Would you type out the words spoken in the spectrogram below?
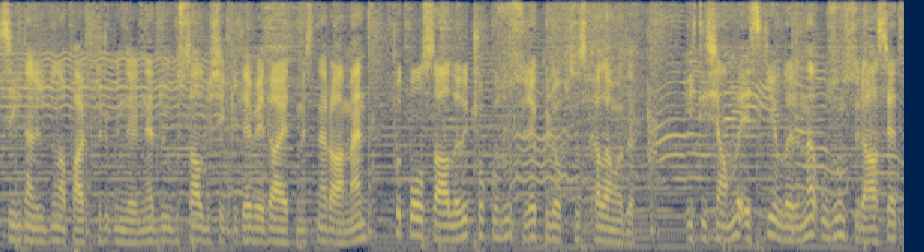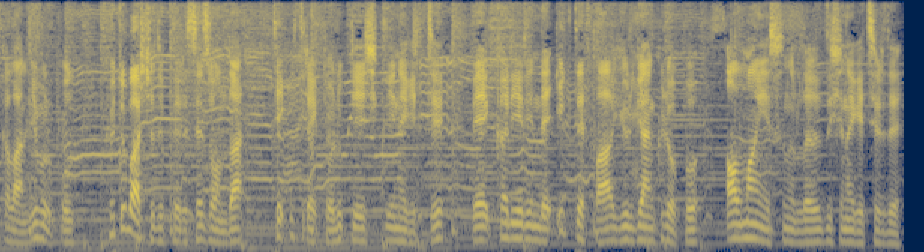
Signal Iduna Park tribünlerine duygusal bir şekilde veda etmesine rağmen futbol sahaları çok uzun süre klopsuz kalamadı. İhtişamlı eski yıllarına uzun süre hasret kalan Liverpool, kötü başladıkları sezonda teknik direktörlük değişikliğine gitti ve kariyerinde ilk defa Jürgen Klopp'u Almanya sınırları dışına getirdi.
